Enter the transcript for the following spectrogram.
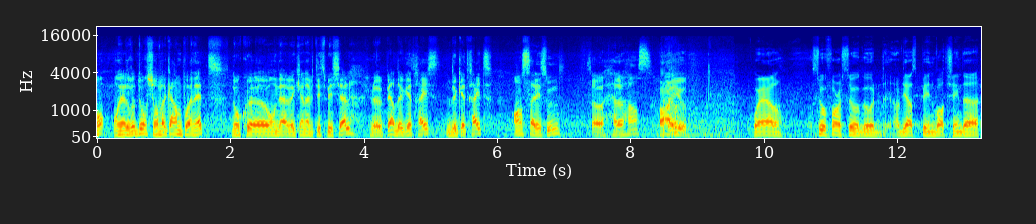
Bon, on est de retour sur vacarme.net. Donc, euh, on est avec un invité spécial, le père de Get Right, de Get Right Hans Salesund. So, hello Hans, how are you? Well, so far so good. I've just been watching the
